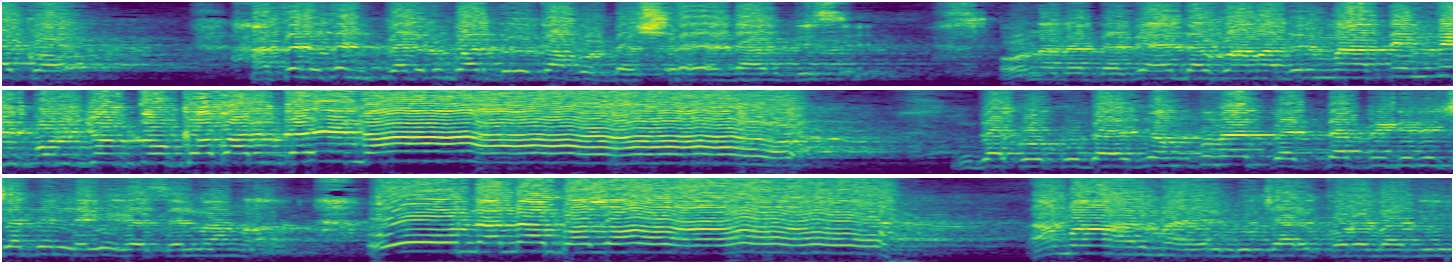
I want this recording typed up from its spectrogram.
দেখো। হাসান হোসেন পেটের উপর থেকে কাপড়টা সরে ডাক দিছে। ও নানা টাকা দেখো আমাদের মা তিন দিন পর্যন্ত খাবার দেয় না। দেখো কুদায় যন্ত্রণায় পেটটা পিঠির সাথে লেগে গেছে নানা ও, নানা বলো, আমার মায়ের বিচার করবানি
